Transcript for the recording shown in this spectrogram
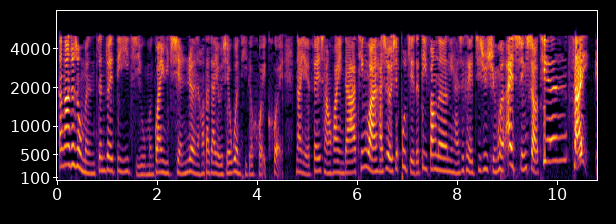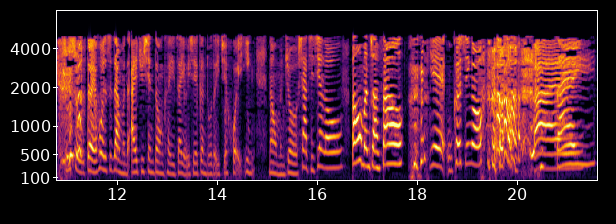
刚刚就是我们针对第一集我们关于前任，然后大家有一些问题的回馈，那也非常欢迎大家听完还是有一些不解的地方呢，你还是可以继续询问爱情小天才叔叔，对，或者是在我们的 IG 线动可以再有一些更多的一些回应。那我们就下期见喽，帮我们转发哦，耶、五颗星哦，拜。拜。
